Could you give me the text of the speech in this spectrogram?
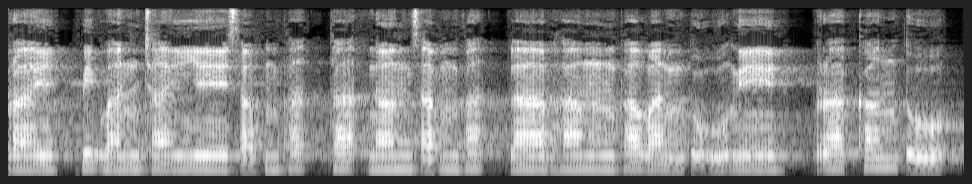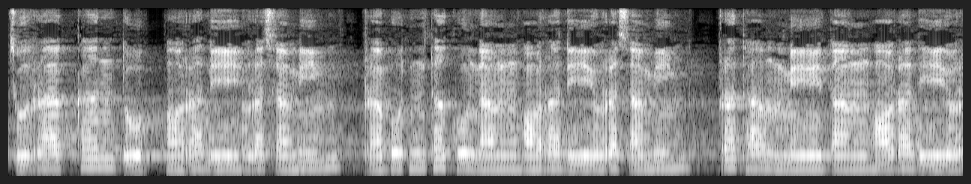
ไร วิวันชัยเยสัพพะทะนังสัพพะลาพังพระวันตุเมรักขันตุสุรักขันตุหรดีรสมิง พระพุทธคุณังหรดีรสมิง พระธรรมเมตังหรดีร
